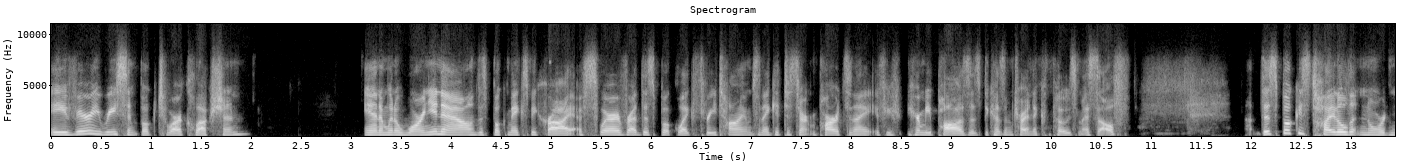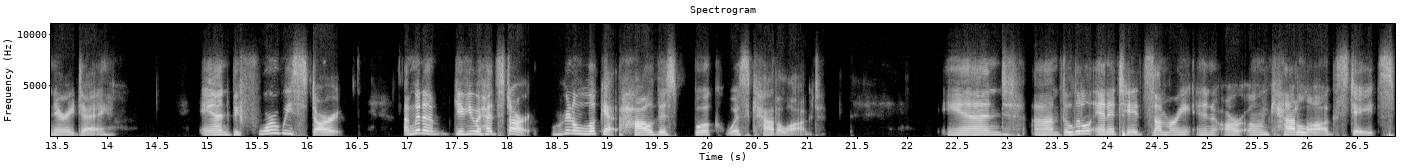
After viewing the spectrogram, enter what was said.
a very recent book to our collection. And I'm going to warn you now, this book makes me cry. I swear I've read this book like three times and I get to certain parts and I, if you hear me pause, it's because I'm trying to compose myself. This book is titled An Ordinary Day. And before we start, I'm going to give you a head start. We're going to look at how this book was cataloged. And um, the little annotated summary in our own catalog states,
